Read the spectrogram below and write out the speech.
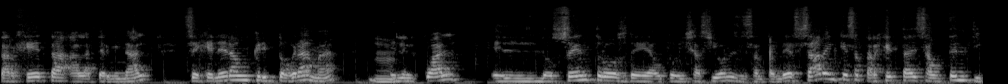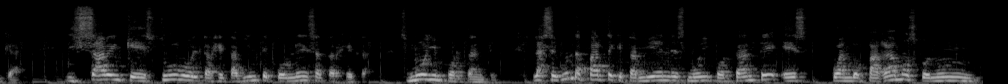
tarjeta a la terminal, se genera un criptograma mm. en el cual los centros de autorizaciones de Santander saben que esa tarjeta es auténtica y saben que estuvo el tarjetaviente con esa tarjeta. Es muy importante. La segunda parte que también es muy importante es cuando pagamos con un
